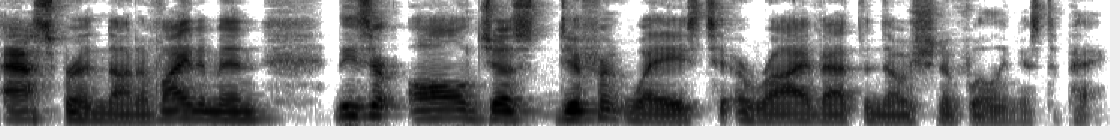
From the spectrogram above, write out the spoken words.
aspirin, not a vitamin. These are all just different ways to arrive at the notion of willingness to pay.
